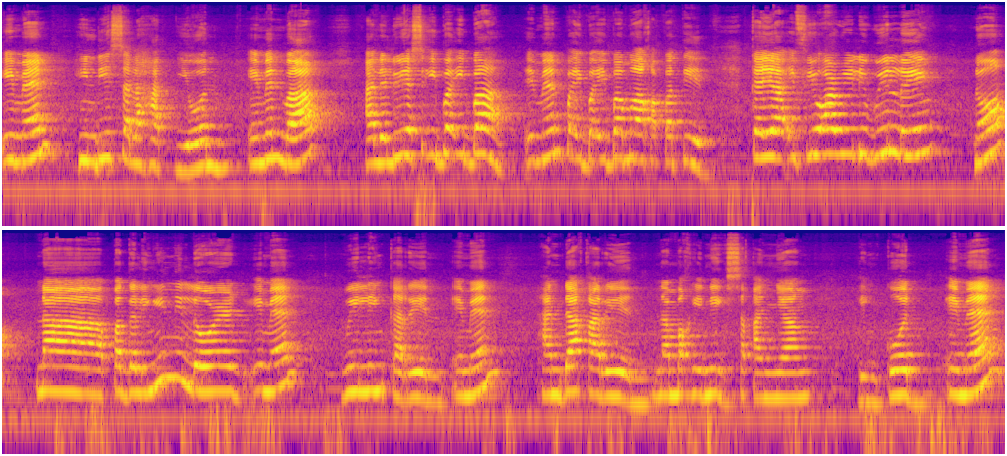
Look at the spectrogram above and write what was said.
Amen? Hindi sa lahat yon. Amen ba? Hallelujah. Sa iba-iba. Amen? Paiba-iba mga kapatid. Kaya if you are really willing, no, na pagalingin ni Lord, amen, willing ka rin. Amen? Handa ka rin na makinig sa kanyang lingkod. Amen?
